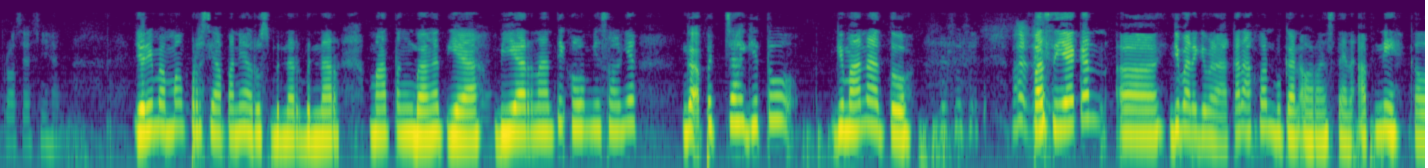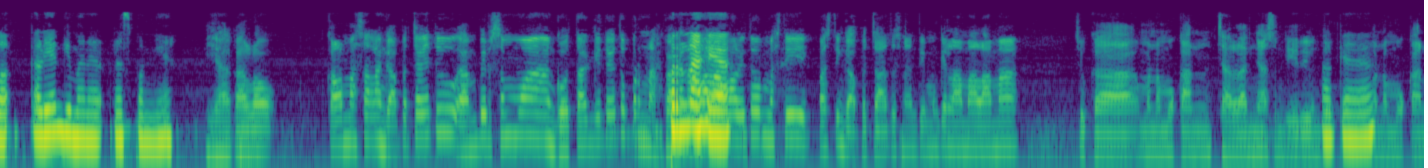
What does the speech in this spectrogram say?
prosesnya. Jadi memang persiapannya harus benar-benar mateng banget ya, biar nanti kalau misalnya nggak pecah gitu, gimana tuh? Pasti- Pastinya kan eh, gimana gimana? Kan aku kan bukan orang stand up nih. Kalau kalian gimana responnya? Ya kalau kalau masalah nggak pecah itu hampir semua anggota kita itu pernah. Bahkan Pernah ya? awal-awal itu mesti pasti nggak pecah terus nanti mungkin lama-lama juga menemukan jalannya sendiri untuk Oke. menemukan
